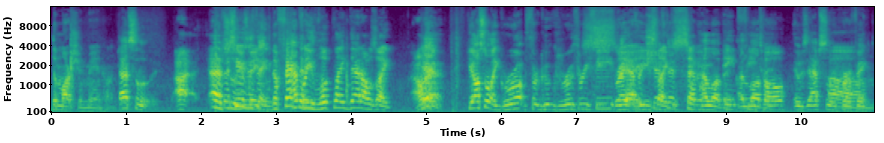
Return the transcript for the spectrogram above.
the Martian Manhunter. absolutely. Uh, absolutely here's the amazing. thing. The fact that he looked like that, I was like, all yeah. right. He also like grew up through grew three feet right Yeah, after he shifted. like, seven, I love it. I feet love tall. it. It was absolutely Um, perfect.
